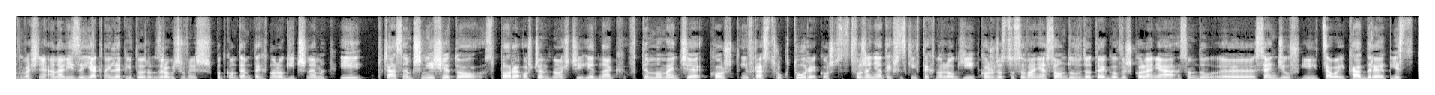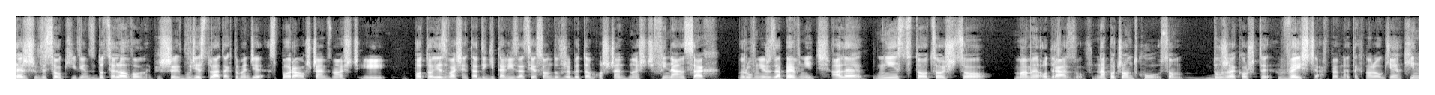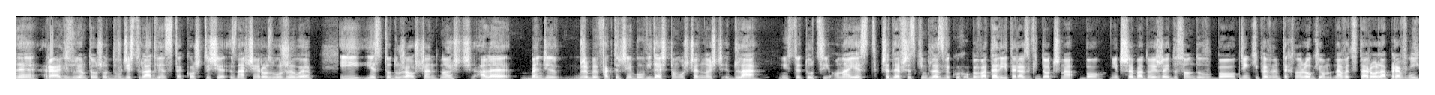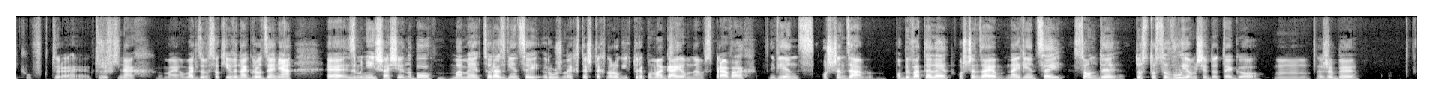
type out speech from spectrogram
właśnie analizy, jak najlepiej to zrobić również pod kątem technologicznym i czasem przyniesie to spore oszczędności, jednak w tym momencie koszt infrastruktury, koszt stworzenia tych wszystkich technologii, koszt dostosowania sądów do tego, wyszkolenia sądu, yy, sędziów i całej kadry jest też wysoki, więc docelowo w najbliższych 20 latach to będzie spora oszczędność i po to jest właśnie ta digitalizacja sądów, żeby tą oszczędność w finansach również zapewnić, ale nie jest to coś, co mamy od razu. Na początku są duże koszty wejścia w pewne technologie. Chiny realizują to już od 20 lat, więc te koszty się znacznie rozłożyły i jest to duża oszczędność, ale będzie, żeby faktycznie było widać tą oszczędność dla instytucji. Ona jest przede wszystkim dla zwykłych obywateli teraz widoczna, bo nie trzeba dojeżdżać do sądów, bo dzięki pewnym technologiom nawet ta rola prawników, które, którzy w Chinach mają bardzo wysokie wynagrodzenia, e, zmniejsza się, no bo mamy coraz więcej różnych też technologii, które pomagają nam w sprawach, więc oszczędzamy. Obywatele oszczędzają najwięcej, sądy dostosowują się do tego, mm, żeby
